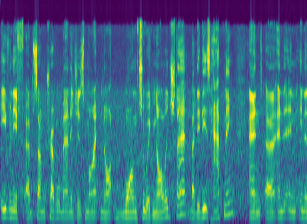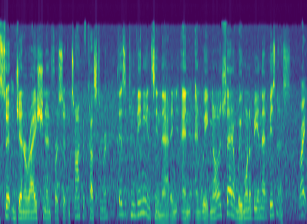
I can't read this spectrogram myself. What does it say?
even if um, some travel managers might not want to acknowledge that, but it is happening. And, uh, and, and in a certain generation and for a certain type of customer, there's a convenience in that. And, and, and we acknowledge that and we want to be in that business. Right.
